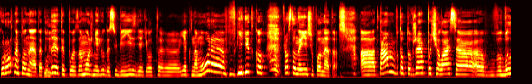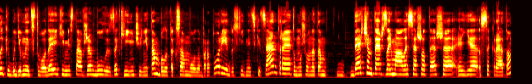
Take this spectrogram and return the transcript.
курортна планета, куди, типу, заможні люди собі їздять, от е, як на море влітку, просто на іншу планету. А там, тобто, вже почалося е, велике будівництво. Деякі міста вже були закінчені. Там були так само лабораторії, дослідницькі центри, тому що вони там дечим теж займалися, що теж є секретом.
